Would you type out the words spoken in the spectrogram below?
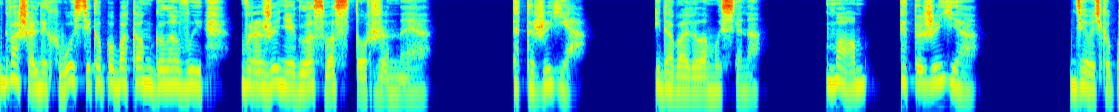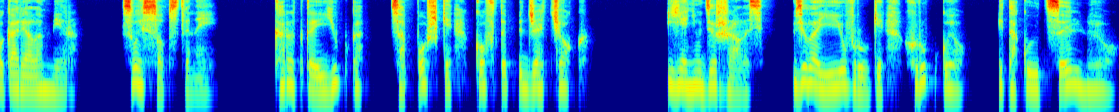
два шальных хвостика по бокам головы, выражение глаз восторженное. «Это же я», — и добавила мысленно. «Мам, это же я». Девочка покоряла мир, свой собственный. Короткая юбка, сапожки, кофта, пиджачок. И я не удержалась, взяла ее в руки, хрупкую и такую цельную.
